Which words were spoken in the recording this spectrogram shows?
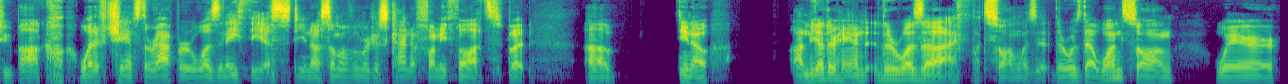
Tupac, what if Chance the Rapper was an atheist? You know, some of them are just kind of funny thoughts. But, uh, you know, on the other hand, there was a, what song was it? There was that one song where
